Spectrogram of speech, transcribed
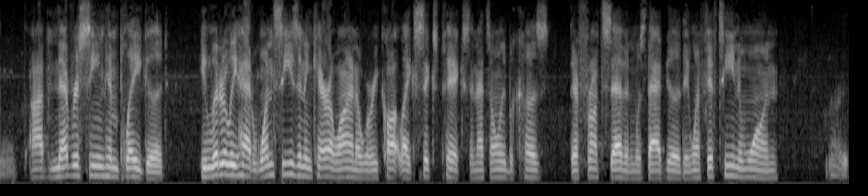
Yeah. I've never seen him play good. He literally had one season in Carolina where he caught like six picks, and that's only because their front seven was that good. They went 15 and one, Right.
